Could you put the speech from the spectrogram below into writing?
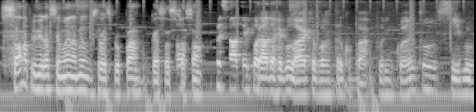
só na primeira semana mesmo você vai se preocupar com essa situação? Só começar a temporada regular que eu vou me preocupar. Por enquanto, sigo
